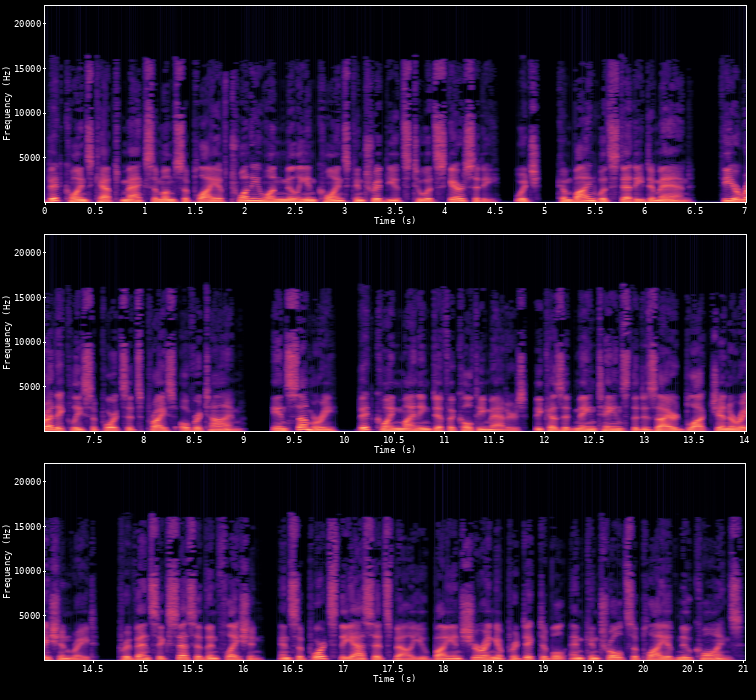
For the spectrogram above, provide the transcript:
Bitcoin's capped maximum supply of 21 million coins contributes to its scarcity, which, combined with steady demand, theoretically supports its price over time. In summary, Bitcoin mining difficulty matters because it maintains the desired block generation rate, prevents excessive inflation, and supports the asset's value by ensuring a predictable and controlled supply of new coins.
